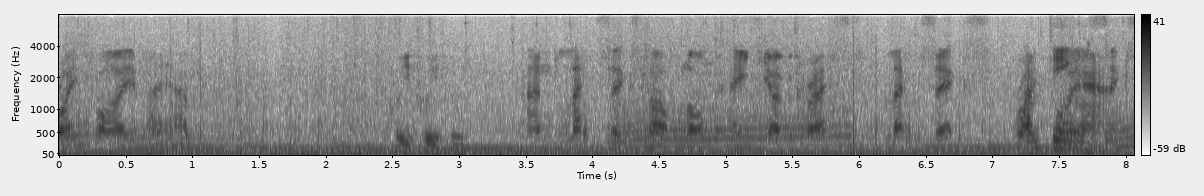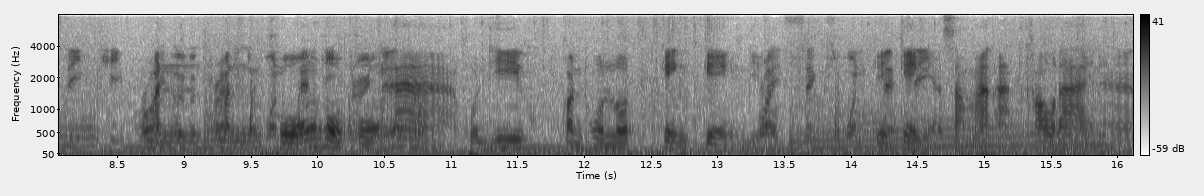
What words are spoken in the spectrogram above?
right five ไปครับคุยคุยคุย and left six half long 80 over crest. Left six ความ right จริง five อะ60 keep มัน right over มัน crest โค้งหก150โค้ง through ห้า dip. คนที่คอนโทรลรถเก่งๆเดี๋ยว Right six เก่งๆเนี่ย 150. สามารถอัดเข้าได้นะฮะ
